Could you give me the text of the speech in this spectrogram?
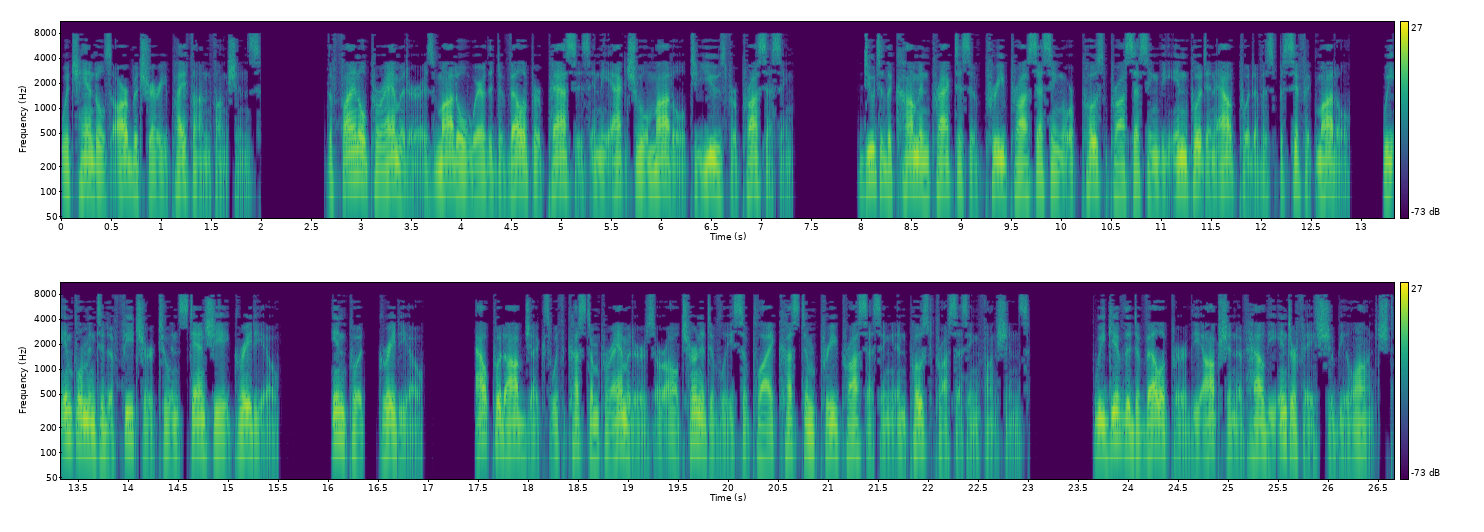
which handles arbitrary Python functions. The final parameter is model where the developer passes in the actual model to use for processing. Due to the common practice of pre processing or post processing the input and output of a specific model, we implemented a feature to instantiate Gradio. Input, Gradio. Output objects with custom parameters or alternatively supply custom pre processing and post processing functions. We give the developer the option of how the interface should be launched.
